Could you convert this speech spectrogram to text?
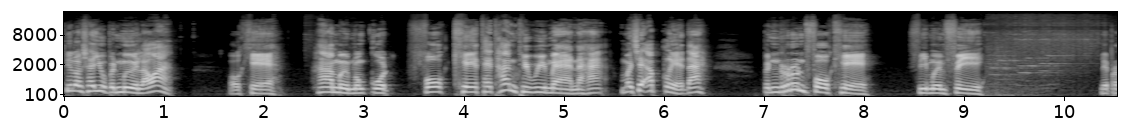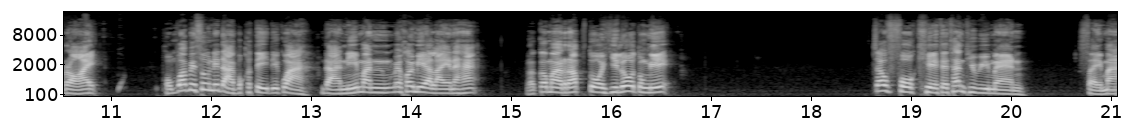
ที่เราใช้อยู่เป็นหมื่นแล้วอะโอเคห้าหมื่นมงกุฎ 4K Titan TV Man นะฮะ ไม่ใช่อัปเกรดนะ เป็นรุ่น 4K 44,000เรียบร้อย ผมว่าไปสู้ในด่านปกติดีกว่า ด่านนี้มันไม่ค่อยมีอะไรนะฮะ แล้วก็มารับตัวฮีโร่ตรงนี้ เจ้า 4K Titan TV Man ใส่มา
